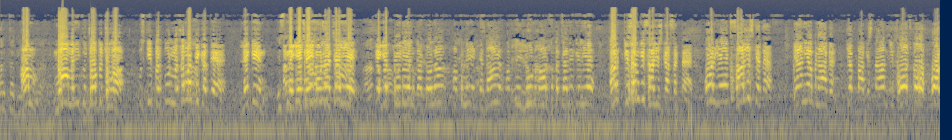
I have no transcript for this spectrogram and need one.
हम 9 मई को जो कुछ हुआ उसकी भरपूर मजम्मत भी करते हैं। लेकिन हमें ये नहीं भूलना चाहिए कि ये पीडीएम का टोला अपने इकदार अपनी लूट मार को बचाने के लिए हर किस्म की साजिश कर सकता है। और ये एक साजिश के तहत बयानिया बनाकर ये पाकिस्तान की फौज को और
